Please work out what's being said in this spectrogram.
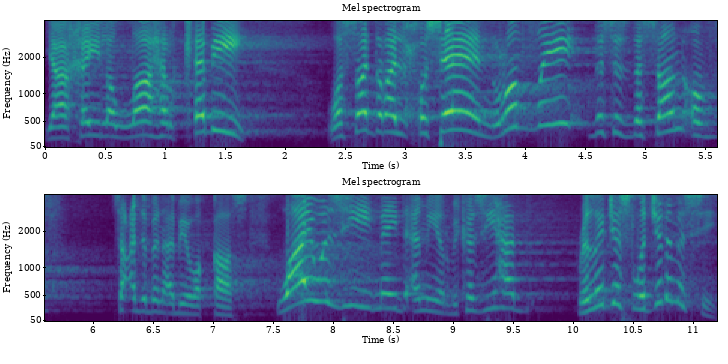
Ya khayl Allah irkabi wa sadr al-Hussein. This is the son of Sa'd ibn Abi. Why was he made Amir? Because he had religious legitimacy.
